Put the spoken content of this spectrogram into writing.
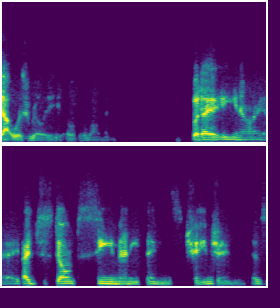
that was really overwhelming. But I, you know, I, I just don't see many things changing as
